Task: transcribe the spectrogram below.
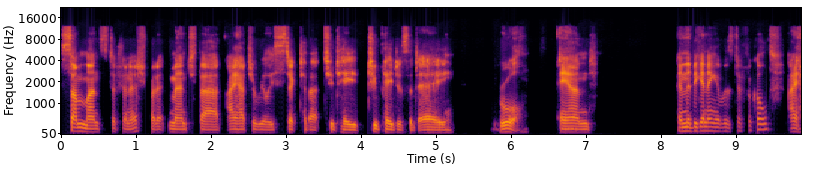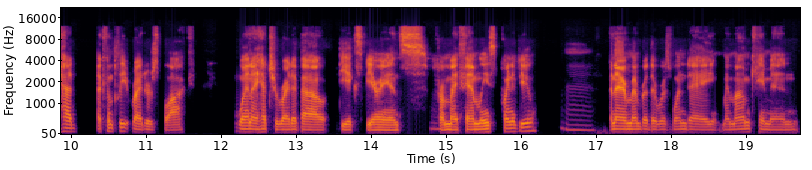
some months to finish, but it meant that I had to really stick to that two, ta- two pages a day rule. Mm-hmm. And in the beginning, it was difficult. I had a complete writer's block when I had to write about the experience from mm-hmm. my family's point of view. Mm. And I remember there was one day my mom came in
